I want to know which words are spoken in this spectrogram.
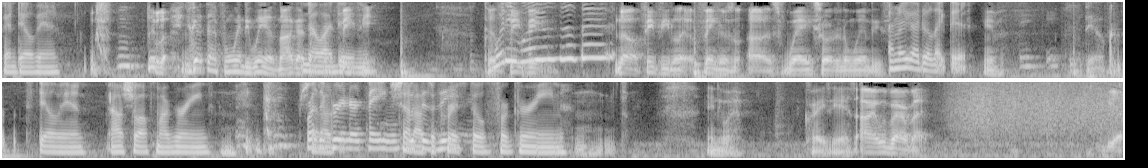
Gonna delve in. They were like, You got that from Wendy Williams? No, I got No, that I from didn't. Fifi. 'Cause Woody Fifi- Williams does that? No, Fifi fingers uh, is way shorter than Wendy's. I know you gotta do it like this. Yeah. Delve. Let's in. I'll show off my green. For the out to- greener things Shout with out the to Z. Crystal for green. Anyway, crazy ass. All right, we'll be right back. Yeah.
